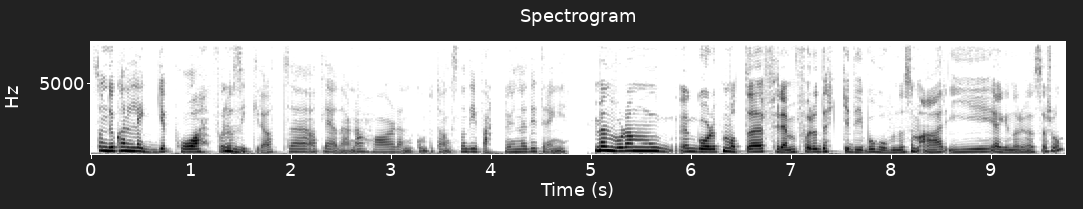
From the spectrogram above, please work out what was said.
som du kan legge på for å Mm. sikre at, eh, at lederne har den kompetansen og de verktøyene de trenger. Men hvordan går du på en måte frem for å dekke de behovene som er i egen organisasjon?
